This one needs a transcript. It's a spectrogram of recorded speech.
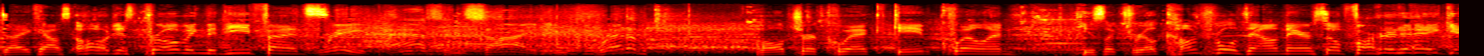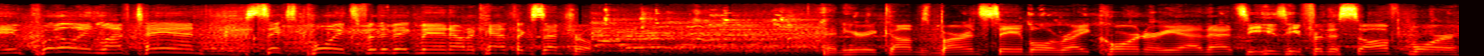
Dykhouse, oh, just probing the defense. Great pass inside, incredible. Ultra quick, Gabe Quillen. He's looked real comfortable down there so far today. Gabe Quillen, left hand, six points for the big man out of Catholic Central. And here he comes, Barnstable, right corner. Yeah, that's easy for the sophomore.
